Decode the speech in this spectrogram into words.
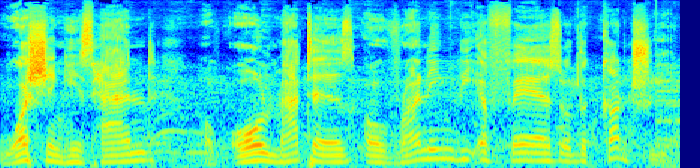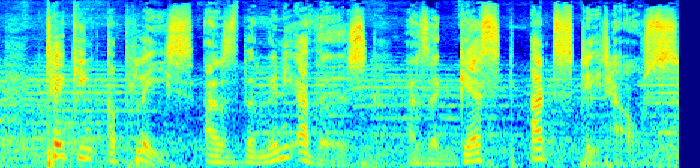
washing his hand of all matters of running the affairs of the country, taking a place, as the many others, as a guest at State House.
